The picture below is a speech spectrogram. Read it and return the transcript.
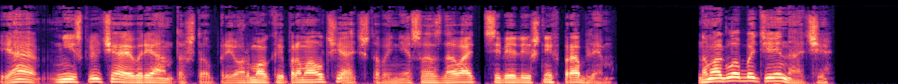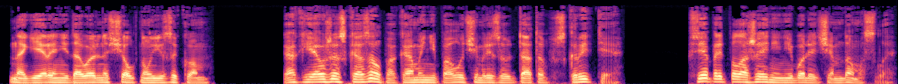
Я не исключаю варианта, что приор мог и промолчать, чтобы не создавать себе лишних проблем. Но могло быть и иначе. Нагера недовольно щелкнул языком. Как я уже сказал, пока мы не получим результатов вскрытия, все предположения не более чем домыслы.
